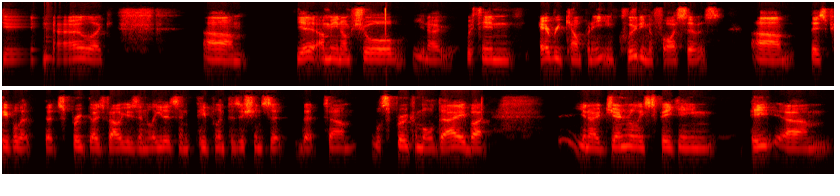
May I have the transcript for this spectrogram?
you know like um yeah i mean i'm sure you know within every company including the fire service um, there's people that, that spruik those values and leaders and people in positions that that um, will spruik them all day. But you know, generally speaking, he, um,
